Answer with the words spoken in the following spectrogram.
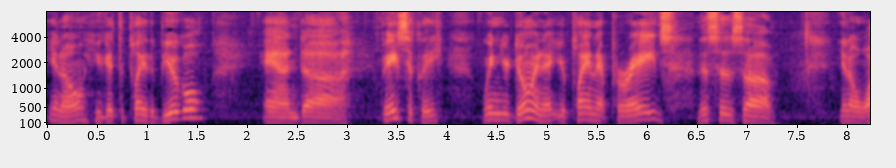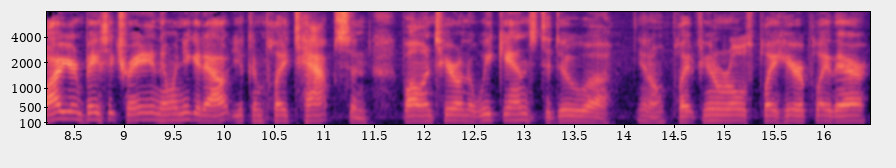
you know, you get to play the bugle, and uh, basically, when you're doing it, you're playing at parades. This is, uh, you know, while you're in basic training, then when you get out, you can play taps and volunteer on the weekends to do, uh, you know, play at funerals, play here, play there.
